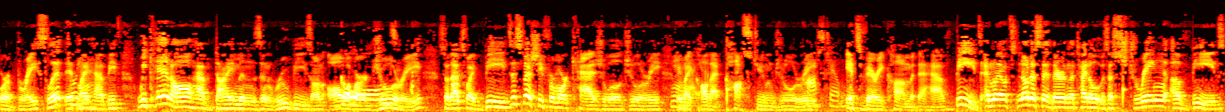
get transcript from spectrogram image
or a bracelet, it Oh, might yeah. have beads. We can't all have diamonds and rubies on all of our jewelry, so oh. that's why beads, especially for more casual jewelry, we might call that costume jewelry. Costume. It's very common to have beads. And notice that there in the title it was a string of beads.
